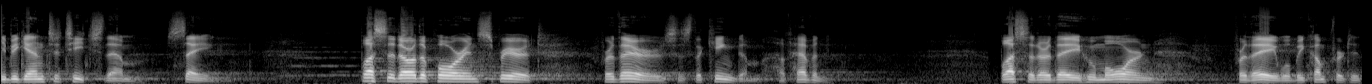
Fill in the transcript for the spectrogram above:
he began to teach them, saying, Blessed are the poor in spirit, for theirs is the kingdom of heaven. Blessed are they who mourn, for they will be comforted.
